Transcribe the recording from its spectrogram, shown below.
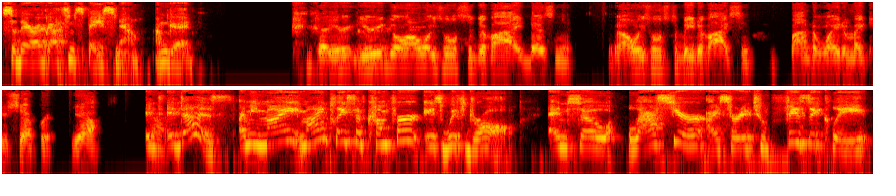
So there, I've got some space now. I'm good. Yeah, your, your ego always wants to divide, doesn't it? It always wants to be divisive. Find a way to make you separate. Yeah. yeah. It, it does. I mean, my, my place of comfort is withdrawal. And so last year I started to physically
